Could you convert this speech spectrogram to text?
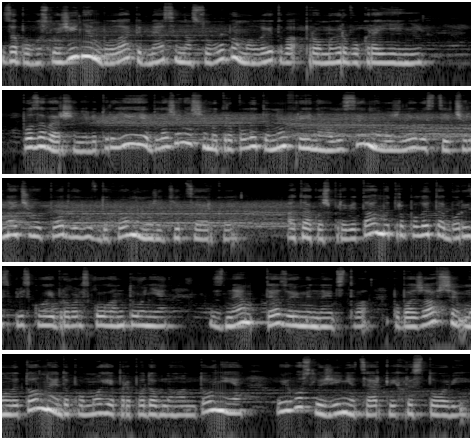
За богослужінням була піднесена сугуба молитва про мир в Україні. По завершенні літургії блаженніший митрополит Онуфрій наголосив на важливості чернечого подвигу в духовному житті церкви, а також привітав митрополита Бориспільського і Броварського Антонія з днем тезоіменництва, побажавши молитовної допомоги преподобного Антонія у його служінні церкві Христовій.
